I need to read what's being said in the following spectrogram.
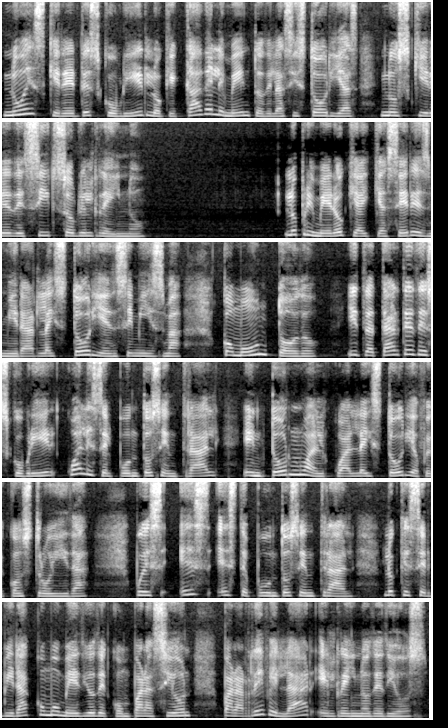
no es querer descubrir lo que cada elemento de las historias nos quiere decir sobre el reino. Lo primero que hay que hacer es mirar la historia en sí misma como un todo y tratar de descubrir cuál es el punto central en torno al cual la historia fue construida, pues es este punto central lo que servirá como medio de comparación para revelar el reino de Dios.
